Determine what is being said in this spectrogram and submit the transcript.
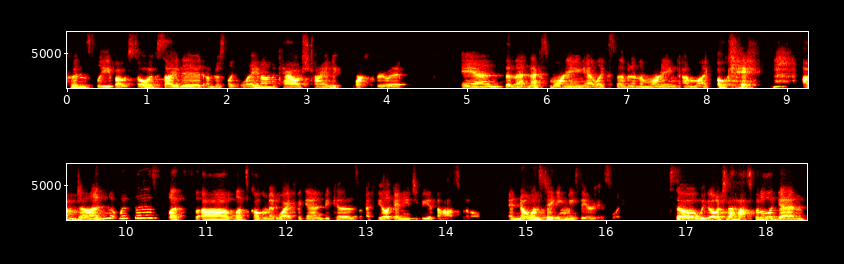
couldn't sleep. I was so excited. I'm just like laying on the couch trying to work through it. And then that next morning at like seven in the morning, I'm like, okay, I'm done with this. Let's uh, let's call the midwife again because I feel like I need to be at the hospital, and no one's taking me seriously. So we go into the hospital again.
